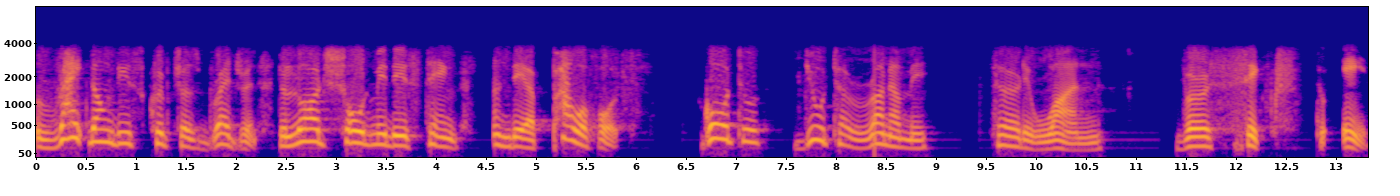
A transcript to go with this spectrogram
Write down these scriptures, brethren. The Lord showed me these things and they are powerful. Go to Deuteronomy 31, verse 6 to 8.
